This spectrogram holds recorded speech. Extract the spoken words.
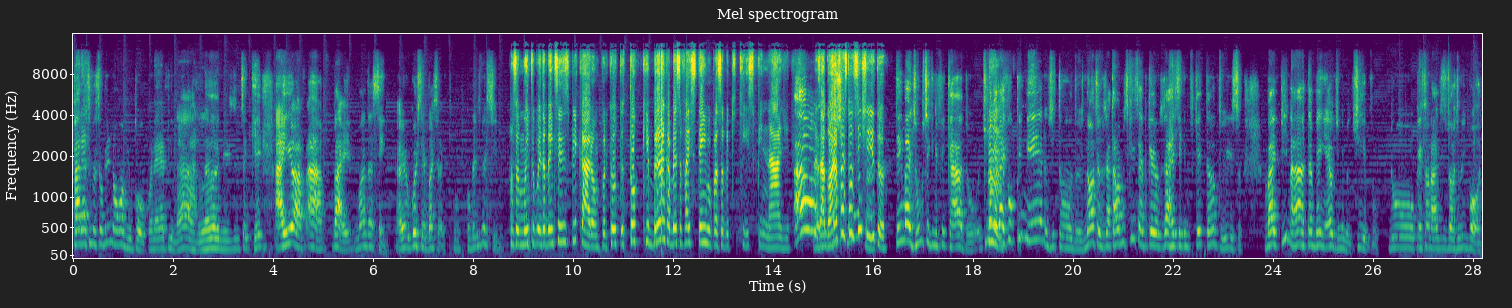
parece meu sobrenome um pouco, né? Pinar, Lanes, não sei o quê. Aí, ó, ah, vai, manda assim. Aí eu gostei bastante. Ficou bem divertido. Nossa, muito bom. Ainda bem que vocês explicaram, porque eu, tô quebrando a cabeça faz tempo para saber o que, que é espinagem. Ah, Mas agora desculpa. faz todo sentido. Tem mais um significado, que na hum. verdade foi o primeiro de todos. Nossa, eu já estava me esquecendo, porque eu já ressignifiquei tanto isso. Mas pinar também é o diminutivo do personagem de George Louis Borges,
